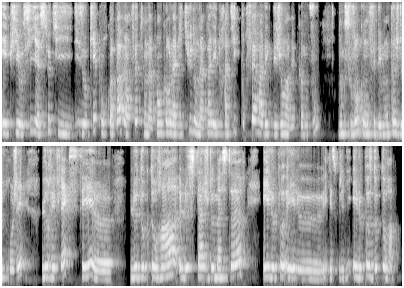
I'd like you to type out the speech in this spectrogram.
Et puis aussi, il y a ceux qui disent ok, pourquoi pas, mais en fait, on n'a pas encore l'habitude, on n'a pas les pratiques pour faire avec des gens avec comme vous. Donc souvent, quand on fait des montages de projets, le réflexe, c'est euh, le doctorat, le stage de master et le et le et qu'est-ce que j'ai dit? Et le post-doctorat.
